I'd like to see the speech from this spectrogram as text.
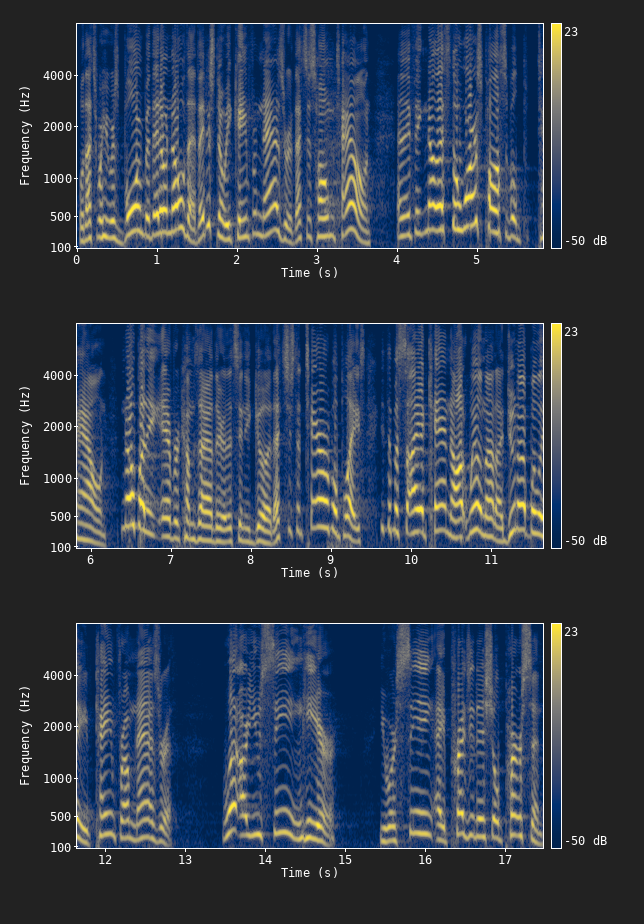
Well, that's where he was born, but they don't know that. They just know he came from Nazareth. That's his hometown. And they think, no, that's the worst possible town. Nobody ever comes out of there that's any good. That's just a terrible place. The Messiah cannot, will not, I do not believe, came from Nazareth. What are you seeing here? You are seeing a prejudicial person.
